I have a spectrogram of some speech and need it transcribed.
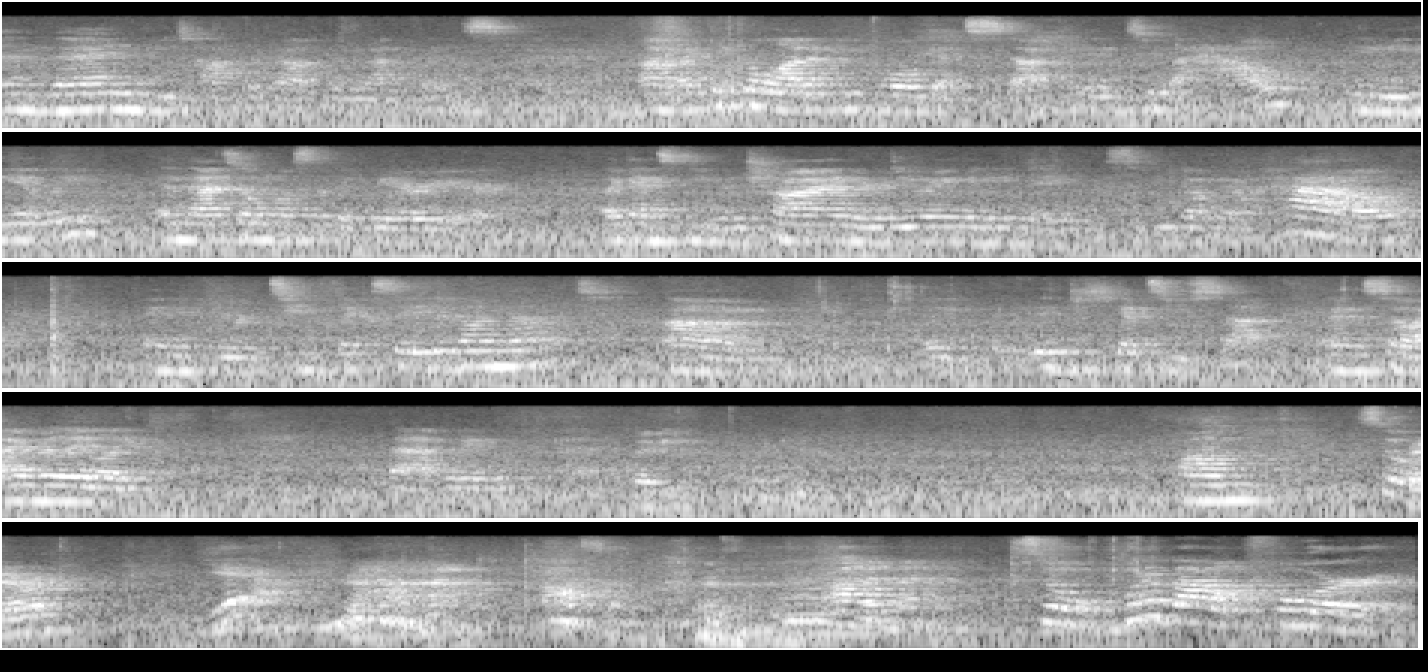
and then you talked about the methods. Um, I think a lot of people get stuck into the how immediately, and that's almost like a barrier against even trying or doing anything. Because if you don't know how, and if you're too fixated on that, um, like, it just gets you stuck. And so I really like that way of looking at it. Thank you. Thank you. Um, so, Sarah? yeah, awesome. Um, So what about for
